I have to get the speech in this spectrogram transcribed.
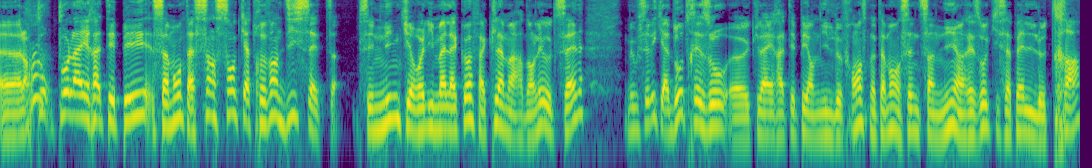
Euh, alors pour, pour la RATP, ça monte à 597. C'est une ligne qui relie Malakoff à Clamart dans les Hauts-de-Seine. Mais vous savez qu'il y a d'autres réseaux euh, que la RATP en Île-de-France, notamment en Seine-Saint-Denis, un réseau qui s'appelle le TRA.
